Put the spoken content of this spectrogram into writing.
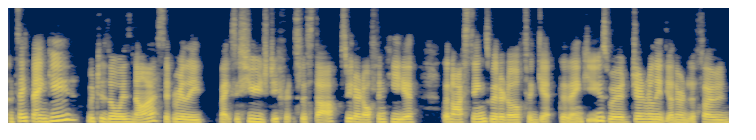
and say thank you, which is always nice. It really makes a huge difference for staff because we don't often hear the nice things. We don't often get the thank yous. We're generally at the other end of the phone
